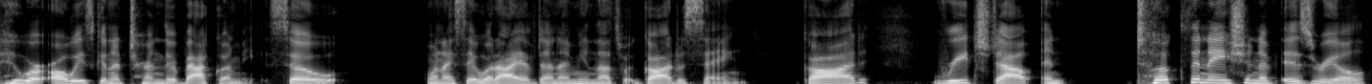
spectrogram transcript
who are always going to turn their back on me. So when I say what I have done, I mean that's what God was saying. God reached out and took the nation of Israel,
